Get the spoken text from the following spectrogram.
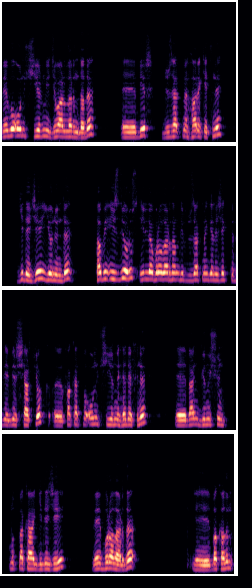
ve bu 13-20 civarlarında da e, bir düzeltme hareketine gideceği yönünde Tabi izliyoruz. İlla buralardan bir düzeltme gelecektir diye bir şart yok. E, fakat bu 13-20 hedefine e, ben gümüşün mutlaka gideceği Ve buralarda e, bakalım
